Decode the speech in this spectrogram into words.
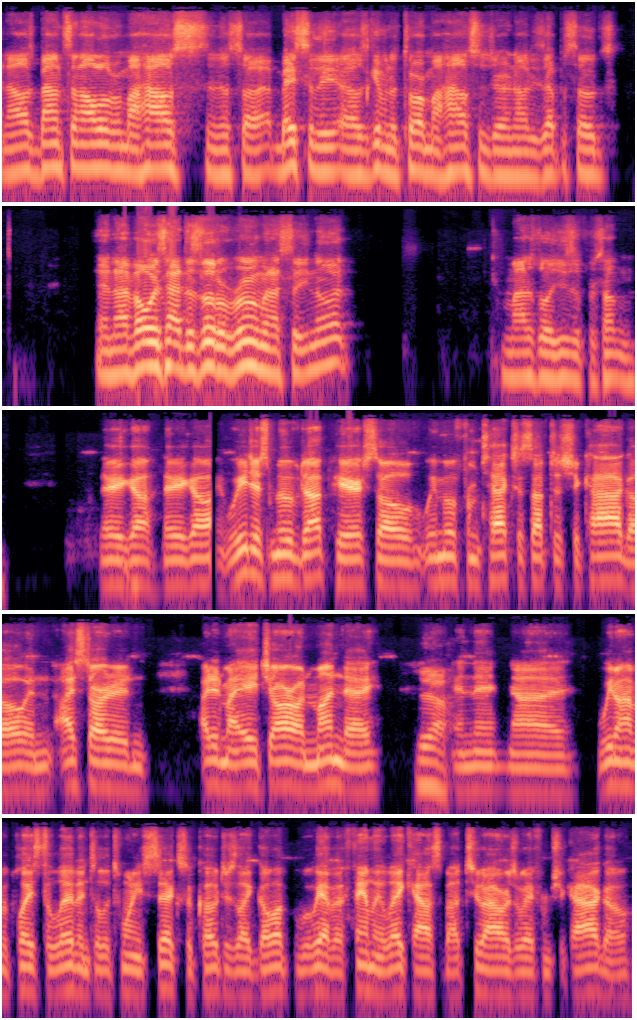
and I was bouncing all over my house, and so basically I was giving a tour of my house during all these episodes, and I've always had this little room, and I said, you know what, might as well use it for something. There you go. There you go. We just moved up here, so we moved from Texas up to Chicago, and I started. I did my HR on Monday, Yeah. and then uh, we don't have a place to live until the 26th. So coach is like, go up. We have a family lake house about two hours away from Chicago,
